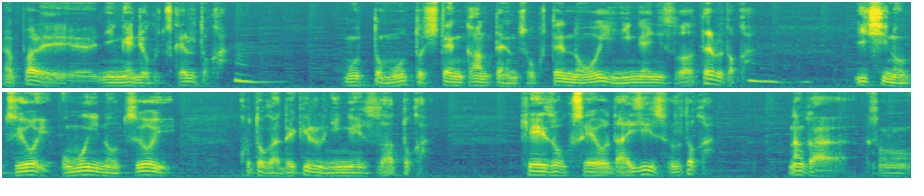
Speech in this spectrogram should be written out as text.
やっぱり人間力つけるとか、うんもっともっと視点観点側転の多い人間に育てるとか、うん、意志の強い思いの強いことができる人間に育つとか継続性を大事にするとかなんかその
